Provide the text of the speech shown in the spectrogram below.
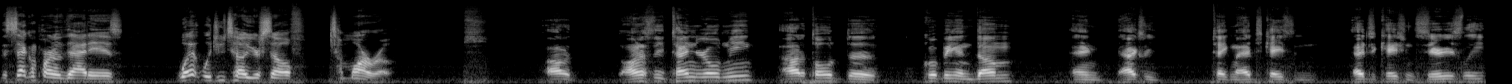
the second part of that is, what would you tell yourself tomorrow? I would, honestly, ten year old me, I'd have told to quit being dumb and actually take my education education seriously.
